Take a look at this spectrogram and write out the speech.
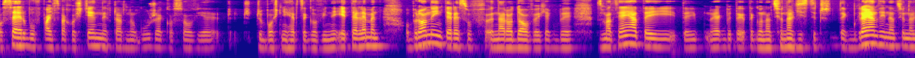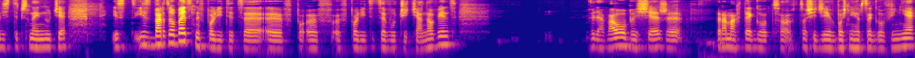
o Serbów w państwach ościennych, Czarnogórze, Kosowie czy, czy Bośni i Hercegowiny. I ten element obrony interesów narodowych, jakby wzmacniania tej, tej no jakby te, tego nacjonalistycznego, jakby grania tej nacjonalistycznej nucie jest, jest bardzo obecny w polityce, e, w, w, w polityce Vucicia. No więc wydawałoby się, że w ramach tego, co, co się dzieje w Bośni i Hercegowinie,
